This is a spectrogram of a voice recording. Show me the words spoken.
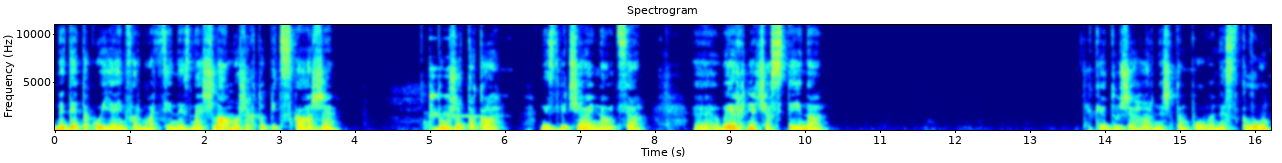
Ніде такої я інформації не знайшла, може хто підскаже. Дуже така незвичайна оця е, верхня частина. Таке дуже гарне штамповане скло.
